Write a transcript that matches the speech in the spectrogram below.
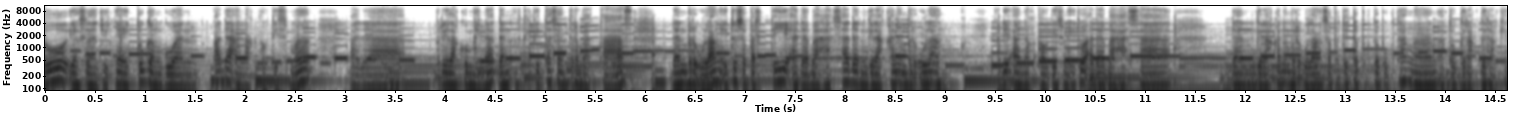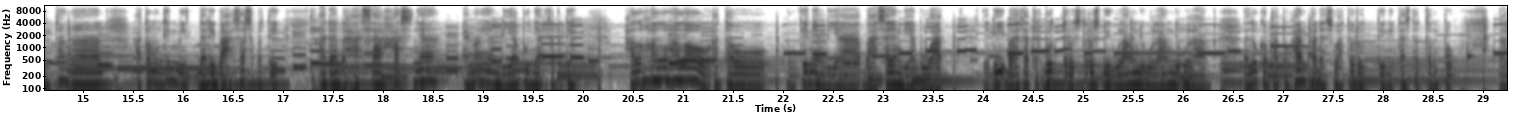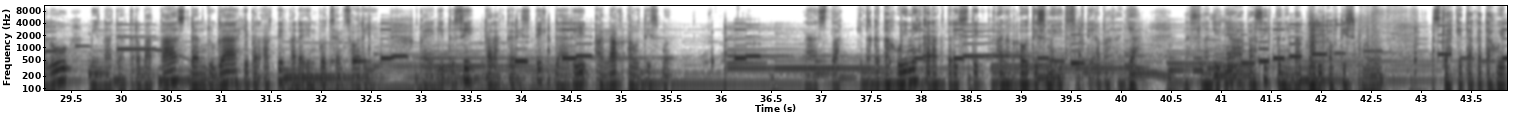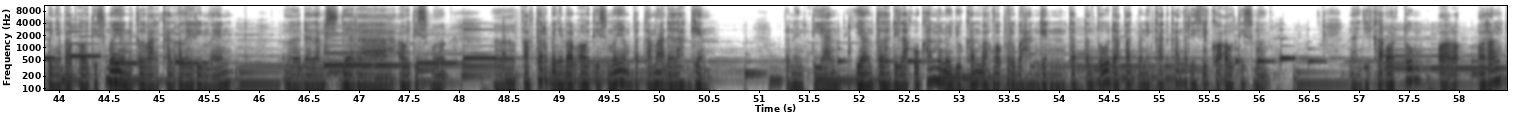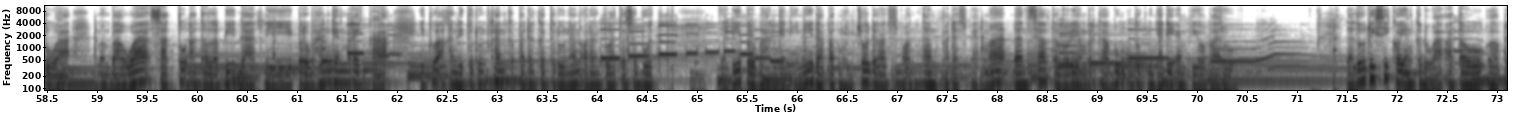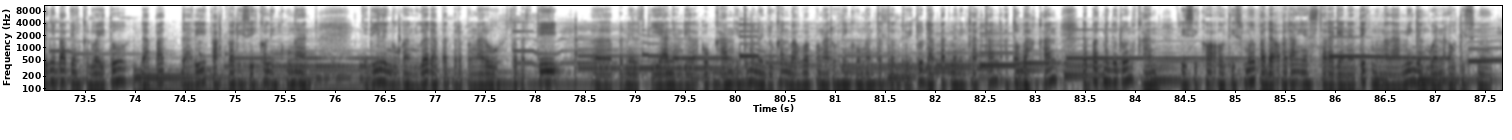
Lalu yang selanjutnya itu gangguan pada anak autisme pada perilaku minat dan aktivitas yang terbatas dan berulang itu seperti ada bahasa dan gerakan yang berulang. Jadi anak autisme itu ada bahasa dan gerakan yang berulang seperti tepuk-tepuk tangan atau gerak-gerakin tangan atau mungkin dari bahasa seperti ada bahasa khasnya emang yang dia punya seperti halo halo halo atau mungkin yang dia bahasa yang dia buat jadi bahasa tersebut terus-terus diulang, diulang, diulang. Lalu kepatuhan pada suatu rutinitas tertentu. Lalu minat yang terbatas dan juga hiperaktif pada input sensori. Kayak gitu sih karakteristik dari anak autisme. Nah, setelah kita ketahui nih karakteristik anak autisme itu seperti apa saja. Nah, selanjutnya apa sih penyebab dari autisme? Setelah kita ketahui penyebab autisme yang dikeluarkan oleh Rimland uh, dalam sejarah autisme, uh, faktor penyebab autisme yang pertama adalah gen. Penelitian yang telah dilakukan menunjukkan bahwa perubahan gen tertentu dapat meningkatkan risiko autisme. Nah, jika ortum, or, orang tua membawa satu atau lebih dari perubahan gen mereka, itu akan diturunkan kepada keturunan orang tua tersebut. Jadi, perubahan gen ini dapat muncul dengan spontan pada sperma dan sel telur yang bergabung untuk menjadi embrio baru. Lalu risiko yang kedua atau uh, penyebab yang kedua itu dapat dari faktor risiko lingkungan. Jadi lingkungan juga dapat berpengaruh. Seperti uh, penelitian yang dilakukan itu menunjukkan bahwa pengaruh lingkungan tertentu itu dapat meningkatkan atau bahkan dapat menurunkan risiko autisme pada orang yang secara genetik mengalami gangguan autisme.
